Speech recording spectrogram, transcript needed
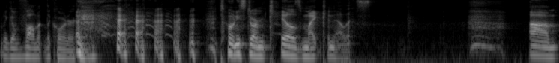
I'm gonna go vomit in the corner. Toni Storm kills Mike Kanellis. Um,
